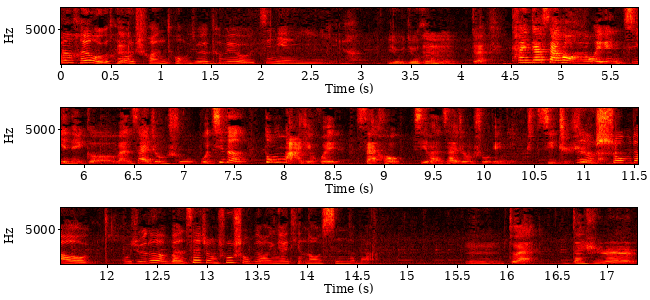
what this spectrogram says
但很有很有传统，觉得特别有纪念意义。有就好。嗯，对他应该赛后还会给你寄那个完赛证书，我记得东马也会赛后寄完赛证书给你，寄纸质的。收不到，我觉得完赛证书收不到应该挺闹心的吧？嗯，对。但是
